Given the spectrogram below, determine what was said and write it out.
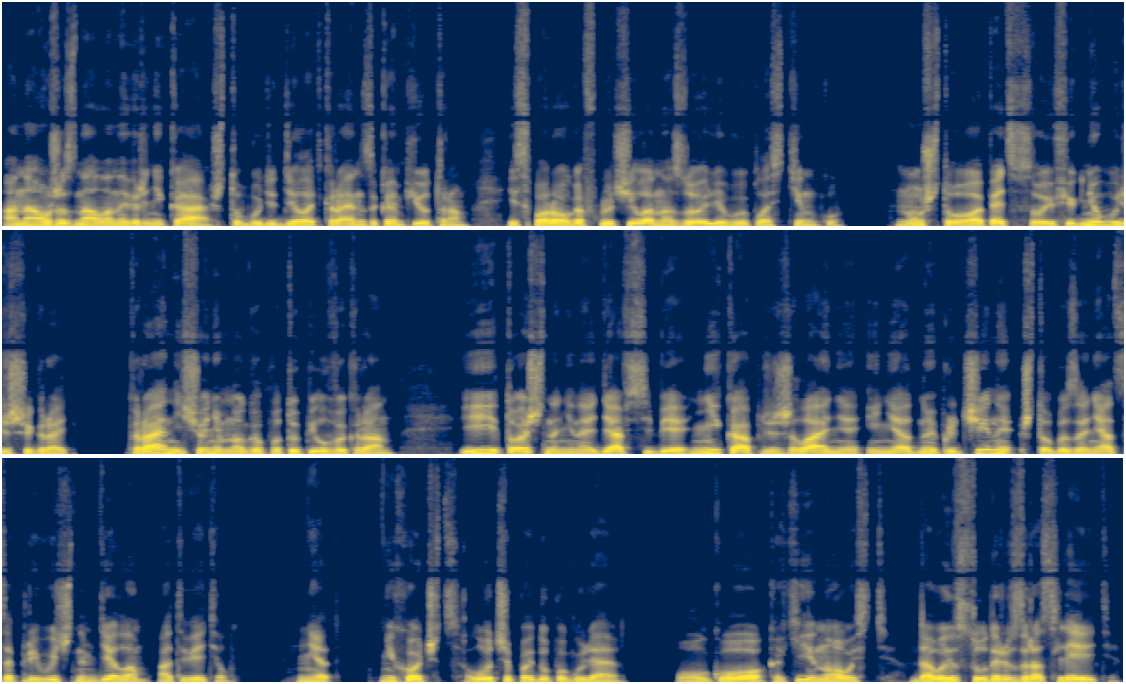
Она уже знала наверняка, что будет делать Крайн за компьютером, и с порога включила назойливую пластинку. «Ну что, опять в свою фигню будешь играть?» Крайн еще немного потупил в экран, и, точно не найдя в себе ни капли желания и ни одной причины, чтобы заняться привычным делом, ответил. Нет, не хочется. Лучше пойду погуляю. Ого, какие новости. Да вы, сударь, взрослеете.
